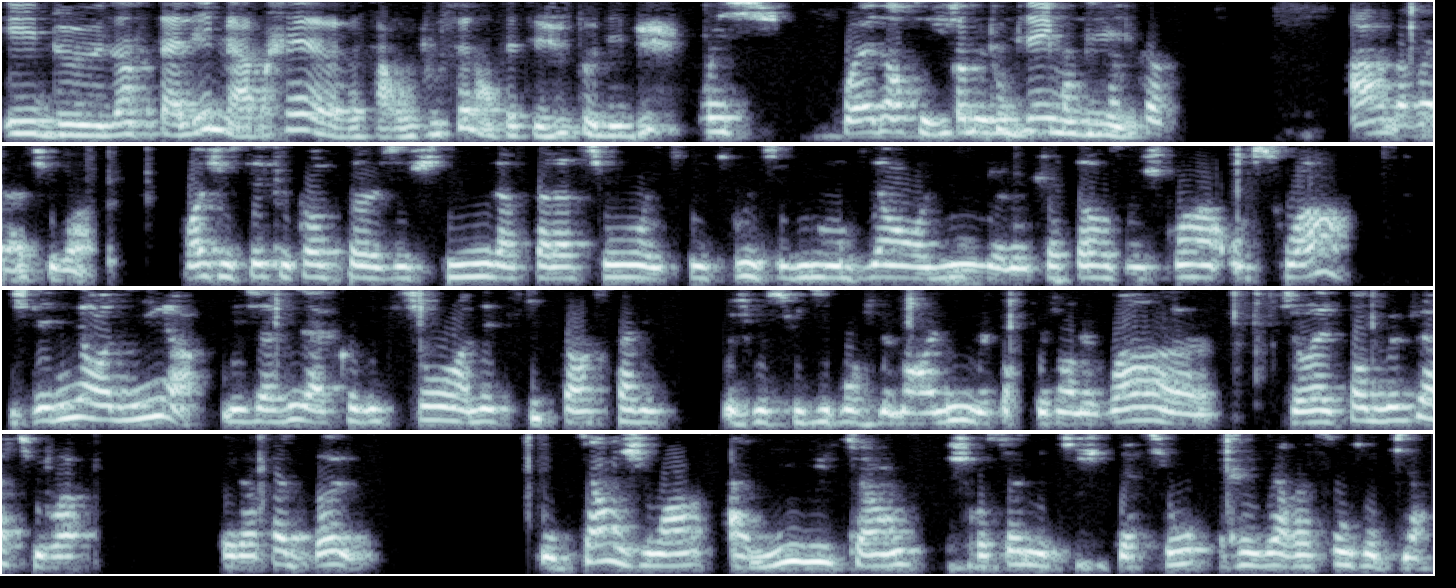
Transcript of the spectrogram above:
et de l'installer, mais après, euh, ça roule tout seul, en fait, c'est juste au début. Oui, ouais, non, c'est juste Comme tout bien immobilier. Ah, bah voilà, tu vois. Moi, je sais que quand euh, j'ai fini l'installation et tout et tout, et j'ai mis mon bien en ligne le 14 juin au soir, je l'ai mis en ligne, mais j'avais la connexion Netflix à installer. Et je me suis dit, bon, je le mets en ligne, le temps que j'en le vois, euh, j'aurai le temps de le faire, tu vois. Et là, pas de bol. Le 15 juin, à minuit 15, je reçois une notification, réservation de bien.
